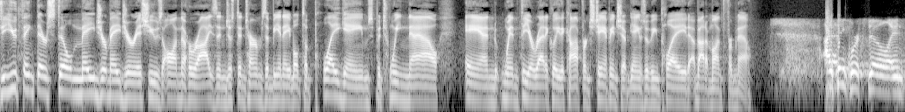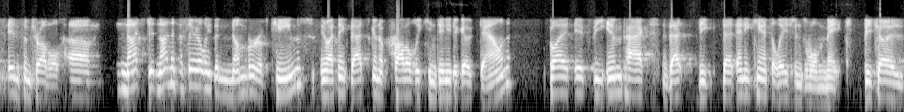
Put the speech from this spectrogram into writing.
do you think there's still major, major issues on the horizon just in terms of being able to play games between now and when theoretically the conference championship games will be played about a month from now? I think we're still in in some trouble. Um, not not necessarily the number of teams. You know, I think that's going to probably continue to go down, but it's the impact that the that any cancellations will make because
